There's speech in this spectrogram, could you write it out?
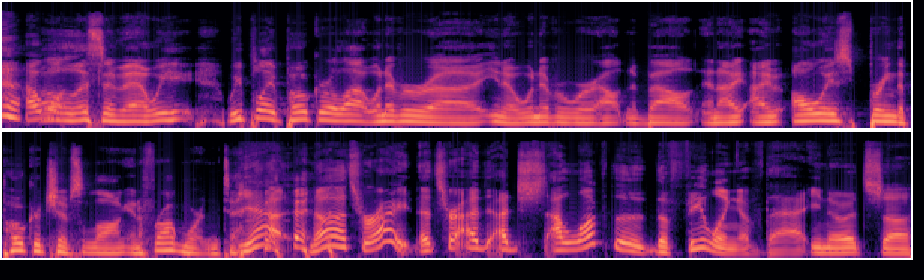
I Oh, want, listen, man. We we play poker a lot whenever uh, you know whenever we're out and about, and I, I always bring the poker chips along in a Frogmorton tent. yeah, no, that's right. That's right. I, I just I love the the feeling of that. You know, it's uh,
